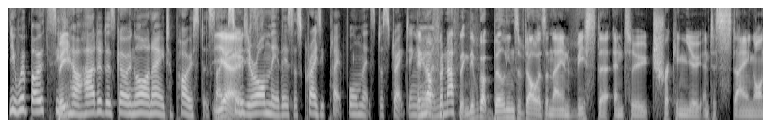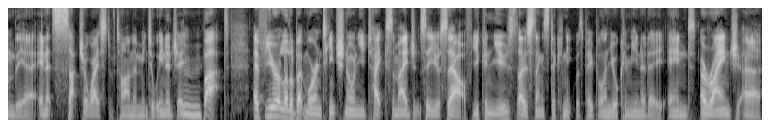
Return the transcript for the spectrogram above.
Yeah, we've both seen Be- how hard it is going on, eh, to post. It's like Yeah, as soon as you're on there, there's this crazy platform that's distracting you. And not for nothing. They've got billions of dollars and they invest it into tricking you into staying on there. And it's such a waste of time and mental energy. Mm. But if you're a little bit more intentional and you take some agency yourself, you can use those things to connect with people in your community and arrange a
